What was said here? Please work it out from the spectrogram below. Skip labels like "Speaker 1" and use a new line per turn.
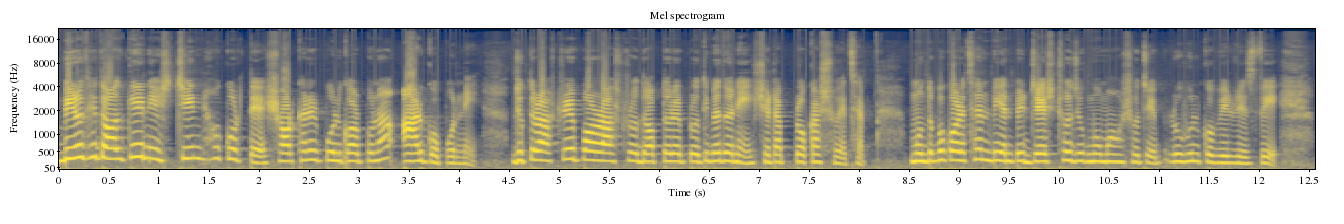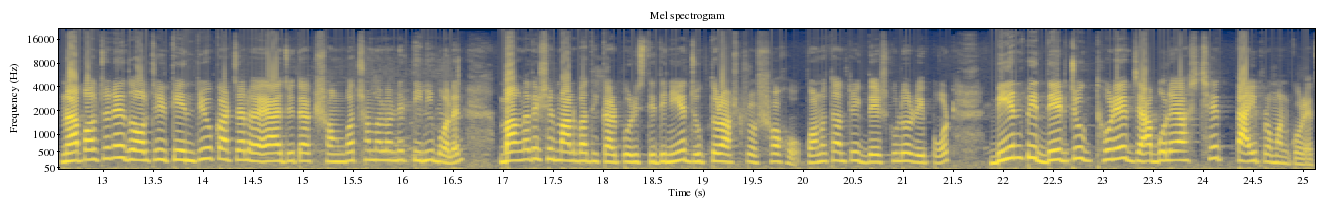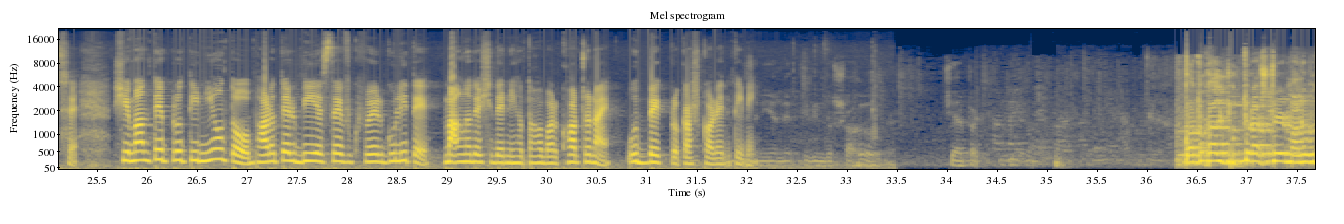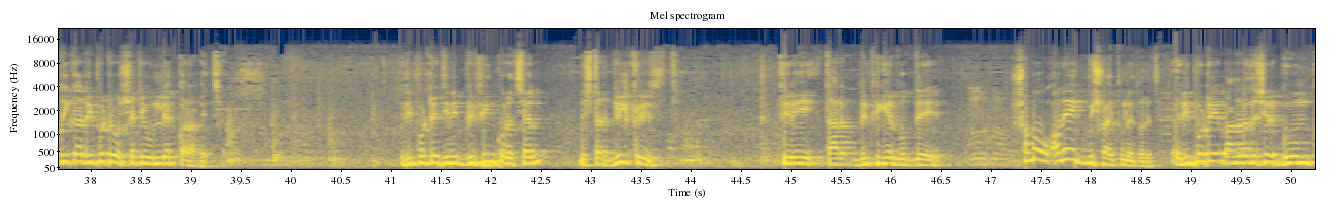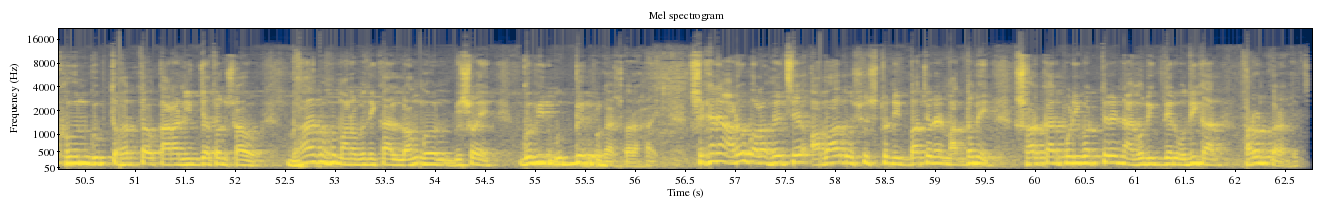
বিরোধী দলকে নিশ্চিহ্ন করতে সরকারের পরিকল্পনা আর গোপন নেই। যুক্তরাষ্ট্রের পররাষ্ট্র দপ্তরের প্রতিবেদনে সেটা প্রকাশ হয়েছে। মন্তব্য করেছেন বিএনপির জ্যেষ্ঠ যুগ্ম মহাসচিব রুহুল কবির রিজভি। নয়াপল্টনে দলটির কেন্দ্রীয় কার্যালয়ে আয়োজিত এক সংবাদ সম্মেলনে তিনি বলেন, বাংলাদেশের মানবাধিকার পরিস্থিতি নিয়ে যুক্তরাষ্ট্র সহ গণতান্ত্রিক দেশগুলোর রিপোর্ট বিএনপি দেড় যুগ ধরে যা বলে আসছে তাই প্রমাণ করেছে। সীমান্তে প্রতিনিয়ত ভারতের বিএসএফ এর গুলিতে বাংলাদেশিদের নিহত হবার ঘটনায় উদ্বেগ প্রকাশ করেন তিনি।
গতকাল যুক্তরাষ্ট্রের মানবাধিকার রিপোর্টেও সেটি উল্লেখ করা হয়েছে। রিপোর্টে যিনি ব্রিফিং করেছেন, মিস্টার গিলক্রিস্ট, তিনি তার ব্রিফিং এর মধ্যে সম অনেক বিষয় তুলে ধরেছেন। রিপোর্টে বাংলাদেশের গুম, খুন, গুপ্ত হত্যা ও কারা নির্যাতন সহ ভয়াবহ মানবাধিকার লঙ্ঘন বিষয়ে গভীর উদ্বেগ প্রকাশ করা হয়। সেখানে আরও বলা হয়েছে, অবাধ ও সুষ্ঠু নির্বাচনের মাধ্যমে সরকার পরিবর্তনের নাগরিকদের অধিকার হরণ করা হয়েছে।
